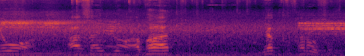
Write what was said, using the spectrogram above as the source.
એવો આ સાહેબનો આભાર વ્યક્ત કરું છું.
